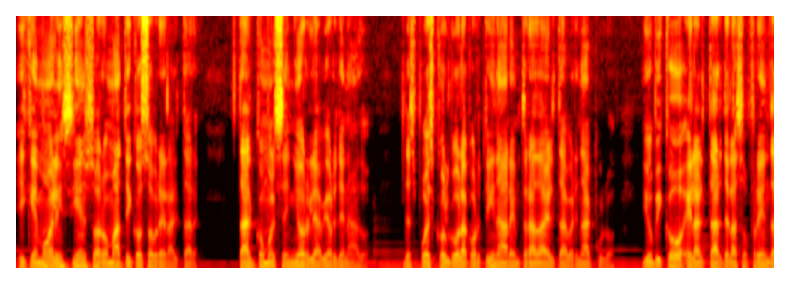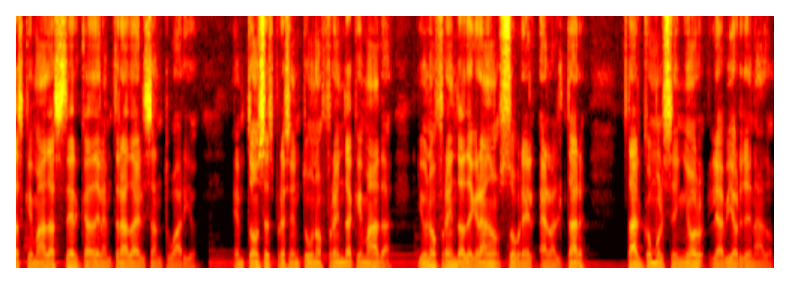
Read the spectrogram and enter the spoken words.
y quemó el incienso aromático sobre el altar, tal como el Señor le había ordenado. Después colgó la cortina a la entrada del tabernáculo, y ubicó el altar de las ofrendas quemadas cerca de la entrada del santuario. Entonces presentó una ofrenda quemada y una ofrenda de grano sobre el altar, tal como el Señor le había ordenado.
